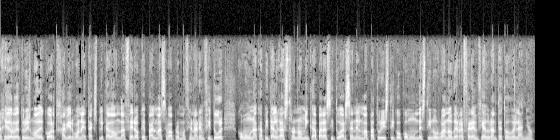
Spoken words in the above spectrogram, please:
Regidor de Turismo de Cort, Javier Bonet, ha explicado a Onda Cero que Palma se va a promocionar en Fitur como una capital gastronómica para situarse en el mapa turístico como un destino urbano de referencia durante todo el año.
